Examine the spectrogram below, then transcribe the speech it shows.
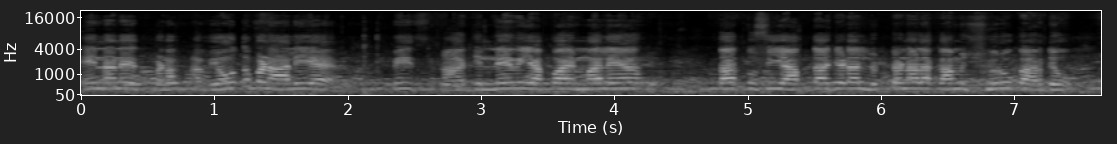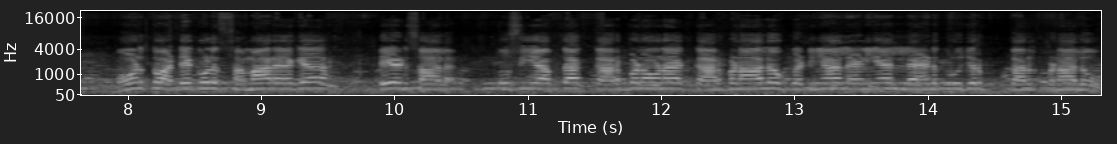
ਇਹਨਾਂ ਨੇ ਬਣਾ- ਵਿਉਂਤ ਬਣਾ ਲਈ ਹੈ ਵੀ ਜਿੰਨੇ ਵੀ ਆਪਾਂ ਐਮਐਲਏ ਆ ਤਾਂ ਤੁਸੀਂ ਆਪਦਾ ਜਿਹੜਾ ਲੁੱਟਣ ਵਾਲਾ ਕੰਮ ਸ਼ੁਰੂ ਕਰ ਦਿਓ। ਹੁਣ ਤੁਹਾਡੇ ਕੋਲ ਸਮਾਂ ਰਹਿ ਗਿਆ। ਡੇਢ ਸਾਲ ਤੁਸੀਂ ਆਪਦਾ ਘਰ ਬਣਾਉਣਾ ਘਰ ਬਣਾ ਲਓ, ਗੱਡੀਆਂ ਲੈਣੀਆਂ ਲੈਂਡ ਕਰੂਜ਼ਰ ਘਰ ਬਣਾ ਲਓ।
